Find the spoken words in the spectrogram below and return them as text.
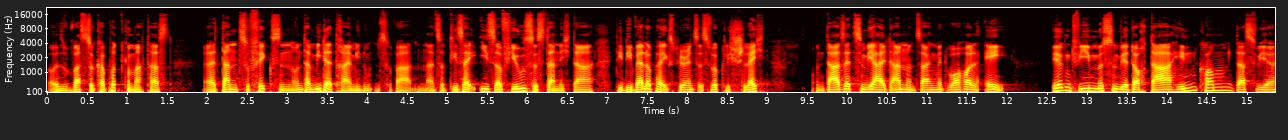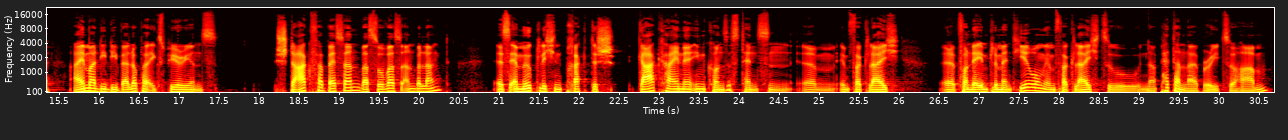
also was du kaputt gemacht hast, äh, dann zu fixen und dann wieder drei Minuten zu warten. Also dieser Ease of Use ist da nicht da. Die Developer Experience ist wirklich schlecht. Und da setzen wir halt an und sagen mit Warhol, ey, irgendwie müssen wir doch da hinkommen, dass wir einmal die Developer Experience stark verbessern, was sowas anbelangt. Es ermöglichen praktisch gar keine Inkonsistenzen ähm, im Vergleich äh, von der Implementierung im Vergleich zu einer Pattern Library zu haben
